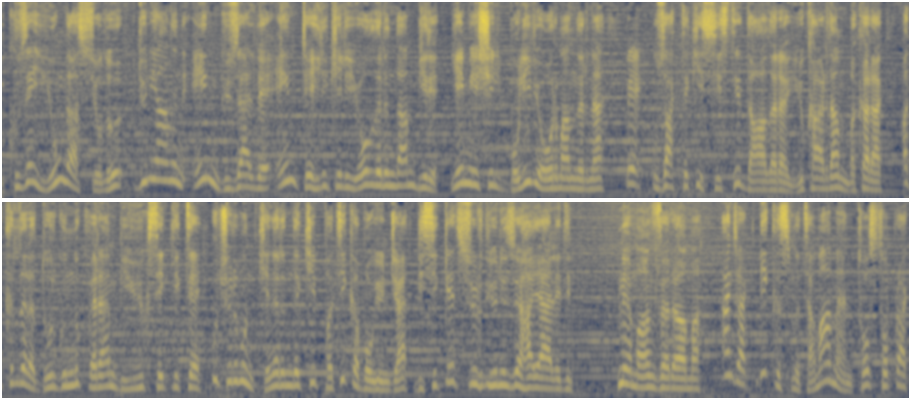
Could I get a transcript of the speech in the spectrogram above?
Kuzey Yungas yolu dünyanın en güzel ve en tehlikeli yollarından biri. Yemyeşil Bolivya ormanlarına ve uzaktaki sisli dağlara yukarıdan bakarak akıllara durgunluk veren bir yükseklikte uçurumun kenarındaki patika boyunca bisiklet sürdüğünüzü hayal edin. Ne manzara ama. Ancak bir kısmı tamamen toz toprak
